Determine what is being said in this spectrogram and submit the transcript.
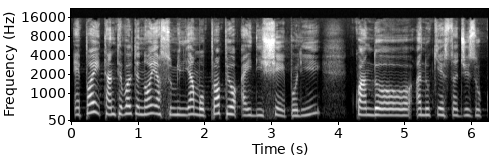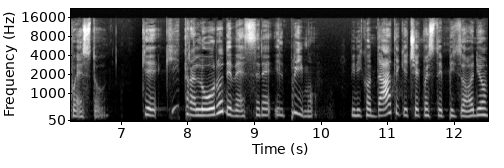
E poi tante volte noi assomigliamo proprio ai discepoli quando hanno chiesto a Gesù questo, che chi tra loro deve essere il primo. Vi ricordate che c'è questo episodio?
